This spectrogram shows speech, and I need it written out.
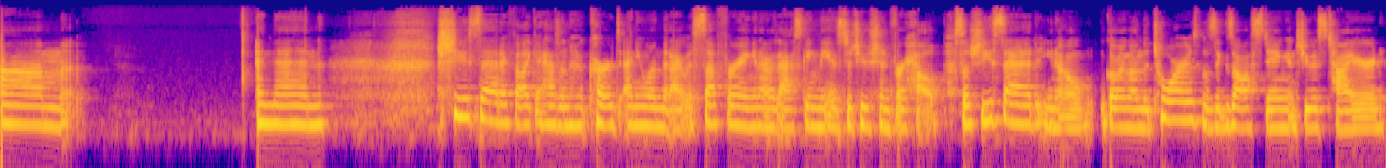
Um, and then she said, I felt like it hasn't occurred to anyone that I was suffering and I was asking the institution for help. So she said, you know, going on the tours was exhausting and she was tired.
